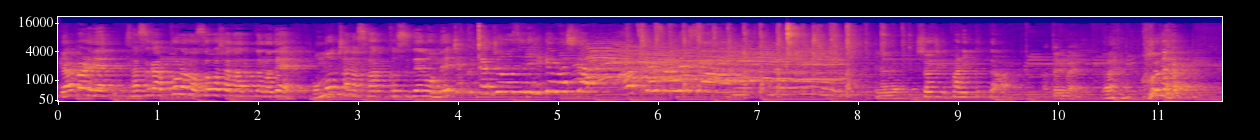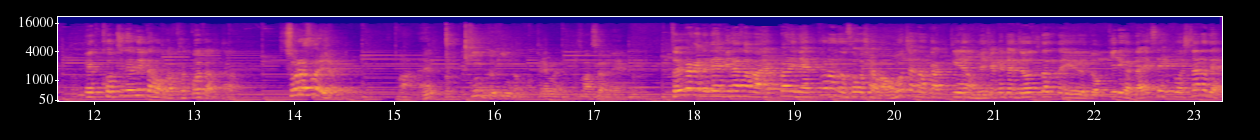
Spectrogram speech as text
口。やっぱりねさすがプロの奏者だったのでおもちゃのサックスでもめちゃくちゃ上手に弾けました。お疲れ様でした。正直パニックった？当たり前。ほんならえこっちで吹いた方がかっこよかった？そりゃそうでしょまあね。金と銀の当たり前。まあそうね。というわけでね皆様やっぱりねプロの奏者はおもちゃの楽器でもめちゃくちゃ上手だというドッキリが大成功したので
